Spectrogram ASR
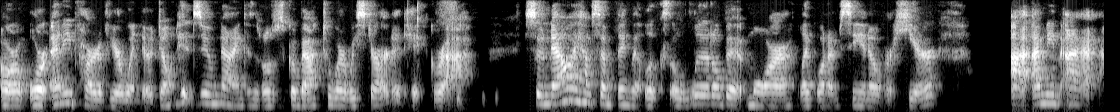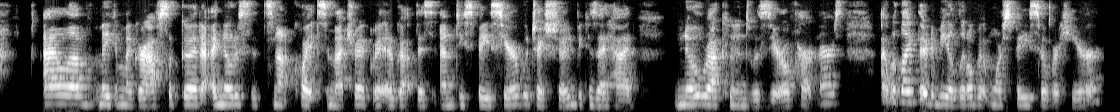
or, or any part of your window, don't hit zoom 9 because it'll just go back to where we started, hit graph. So now I have something that looks a little bit more like what I'm seeing over here. I, I mean, I, I love making my graphs look good. I notice it's not quite symmetric, right? I've got this empty space here, which I should because I had no raccoons with zero partners. I would like there to be a little bit more space over here.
